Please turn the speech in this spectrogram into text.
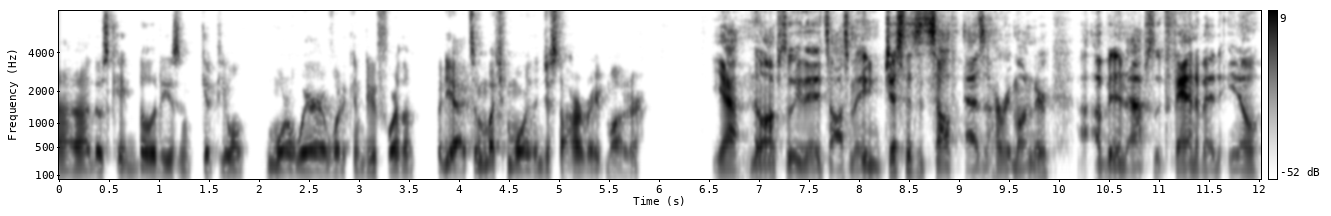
uh, those capabilities and get people more aware of what it can do for them. But yeah, it's a much more than just a heart rate monitor. Yeah, no, absolutely. It's awesome. I mean, just as itself as a heart rate monitor, I've been an absolute fan of it. You know,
